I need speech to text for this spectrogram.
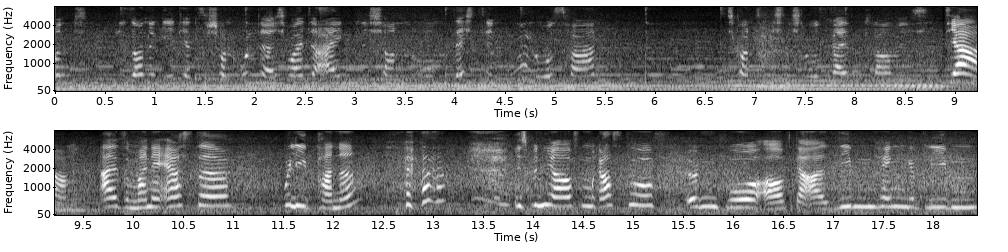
und die Sonne geht jetzt schon unter. Ich wollte eigentlich schon um 16 Uhr losfahren. Ich konnte mich nicht losreiten, glaube ich. Tja, also meine erste Bulli-Panne. ich bin hier auf dem Rasthof irgendwo auf der A7 hängen geblieben.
